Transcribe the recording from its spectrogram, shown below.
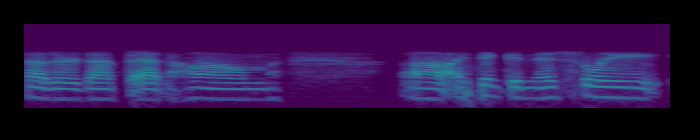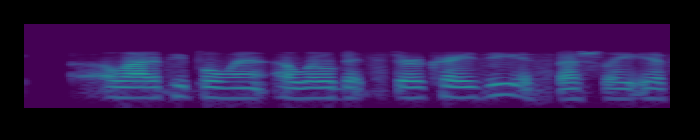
shuttered up at home, uh, I think initially a lot of people went a little bit stir crazy, especially if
